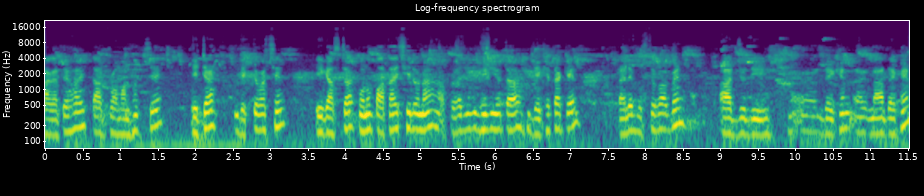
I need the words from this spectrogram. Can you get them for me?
লাগাতে হয়, তার প্রমাণ হচ্ছে এটা, দেখতে পাচ্ছেন এই গাছটা কোনো পাতায় ছিল না। আপনারা যদি ভিডিওটা দেখে থাকেন, তাহলে বুঝতে পারবেন। আর যদি দেখেন না দেখেন,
